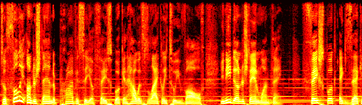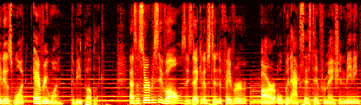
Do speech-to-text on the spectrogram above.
To fully understand the privacy of Facebook and how it's likely to evolve, you need to understand one thing Facebook executives want everyone to be public. As the service evolves, executives tend to favor our open access to information, meaning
